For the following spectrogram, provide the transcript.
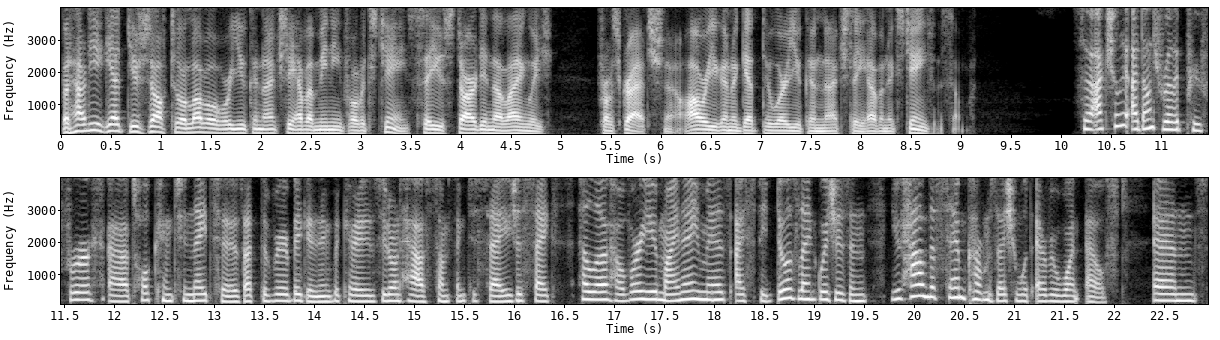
But how do you get yourself to a level where you can actually have a meaningful exchange? Say you start in a language from scratch now. How are you going to get to where you can actually have an exchange with someone? So actually, I don't really prefer uh, talking to natives at the very beginning because you don't have something to say. You just say, "Hello, how are you? My name is." I speak those languages, and you have the same conversation with everyone else. And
